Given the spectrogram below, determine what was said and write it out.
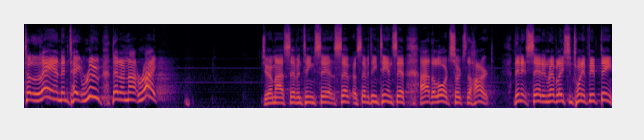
to land and take root that are not right. Jeremiah 17 said, uh, 17 said, I, the Lord, search the heart then it said in Revelation 20 15,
